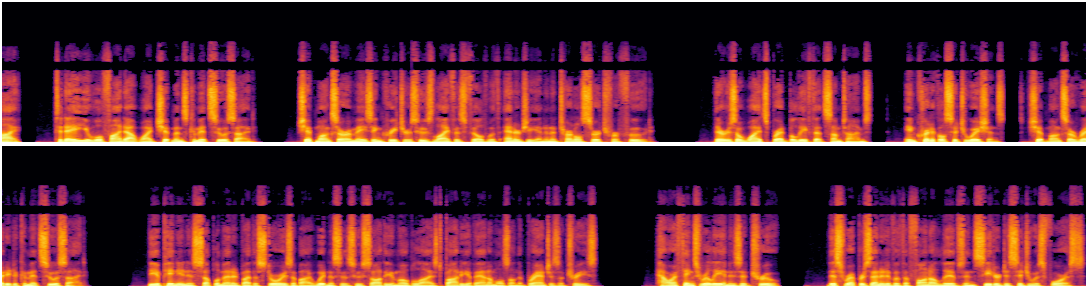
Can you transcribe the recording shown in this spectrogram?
Hi. Today you will find out why chipmunks commit suicide. Chipmunks are amazing creatures whose life is filled with energy and an eternal search for food. There is a widespread belief that sometimes, in critical situations, chipmunks are ready to commit suicide. The opinion is supplemented by the stories of eyewitnesses who saw the immobilized body of animals on the branches of trees. How are things really and is it true? This representative of the fauna lives in cedar deciduous forests.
